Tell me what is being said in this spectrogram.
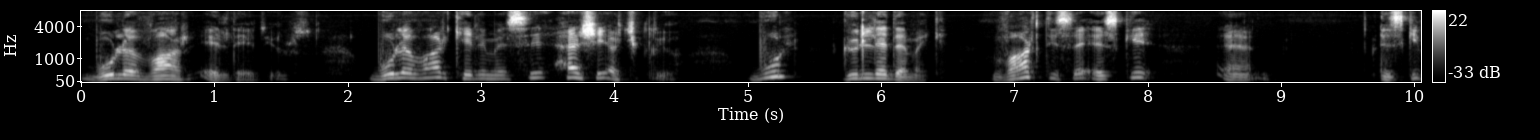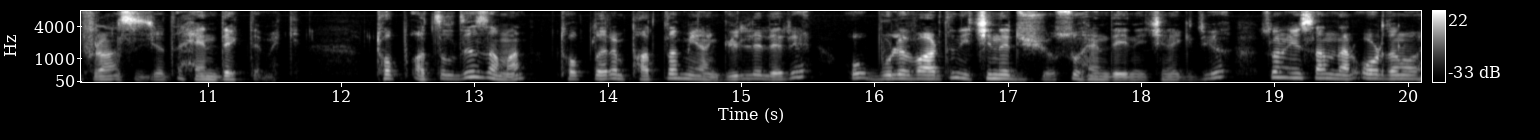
bulevar elde ediyoruz. Bulevar kelimesi her şeyi açıklıyor. Bul gülle demek. Vart ise eski e, eski Fransızca'da hendek demek. Top atıldığı zaman topların patlamayan gülleleri o bulevardın içine düşüyor. Su hendeğinin içine gidiyor. Sonra insanlar oradan o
